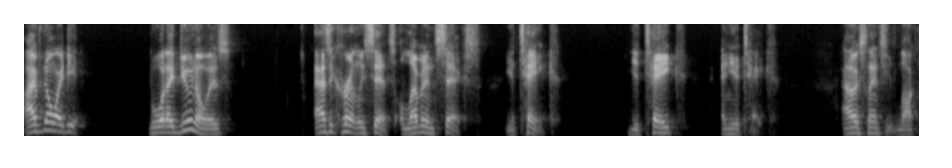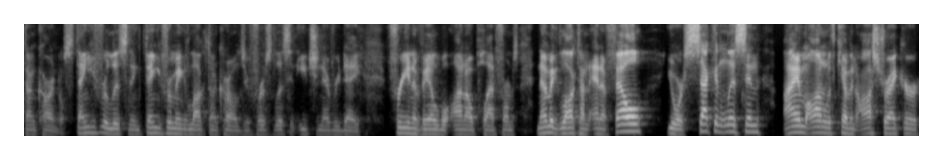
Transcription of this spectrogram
I have no idea. But what I do know is as it currently sits, 11 and 6, you take. You take and you take. Alex Clancy, Locked On Cardinals. Thank you for listening. Thank you for making Locked On Cardinals your first listen each and every day, free and available on all platforms. Now make Locked On NFL your second listen. I am on with Kevin Oestreicher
